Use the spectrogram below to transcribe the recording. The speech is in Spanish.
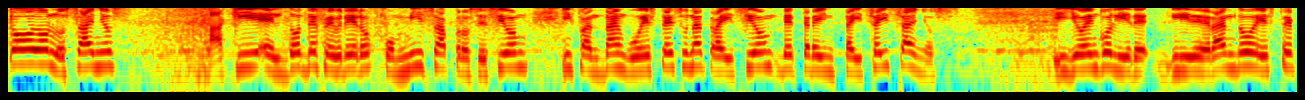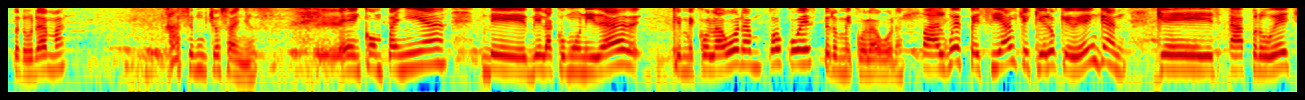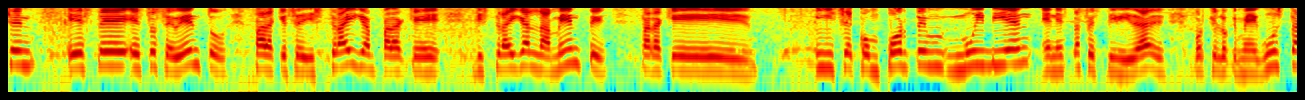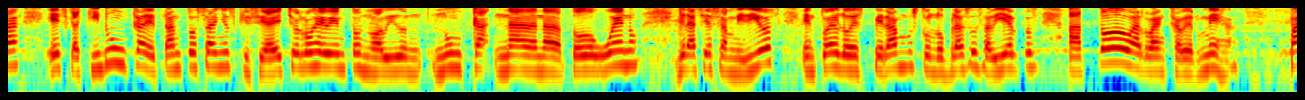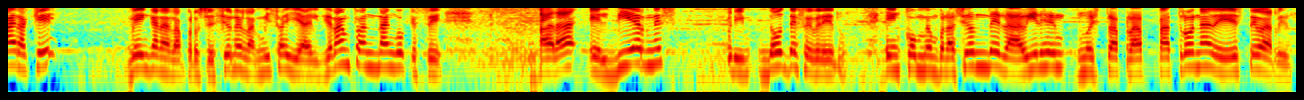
todos los años aquí el 2 de febrero con misa, procesión y fandango. Esta es una tradición de 36 años y yo vengo liderando este programa hace muchos años, eh. en compañía de, de, la comunidad que me colaboran, poco es, pero me colaboran. Algo especial que quiero que vengan, que aprovechen este, estos eventos para que se distraigan, para que distraigan la mente, para que y se comporten muy bien en estas festividades, porque lo que me gusta es que aquí nunca de tantos años que se ha hecho los eventos no ha habido nunca nada, nada, todo bueno, gracias a mi Dios, entonces los esperamos con los brazos abiertos a todo Barranca Bermeja, para que vengan a la procesión, a la misa y al gran fandango que se hará el viernes 2 de febrero, en conmemoración de la Virgen, nuestra patrona de este barrio.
